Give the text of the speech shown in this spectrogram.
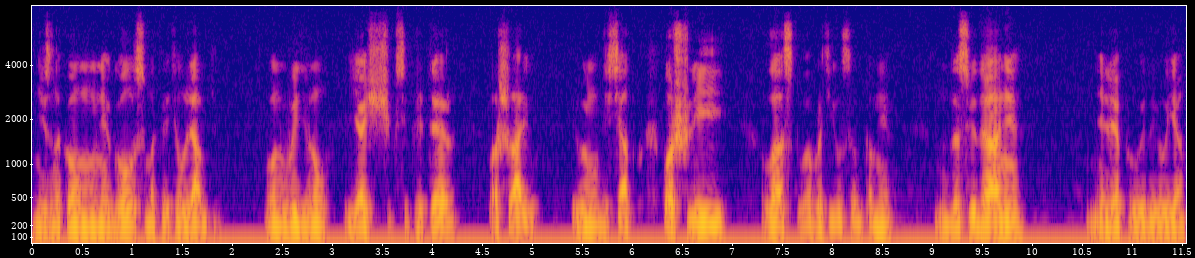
Незнакомым мне голосом ответил Лямкин. Он выдвинул ящик секретаря, пошарил и вынул десятку. Пошли, — ласково обратился он ко мне. — До свидания, — нелепо выдавил я.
